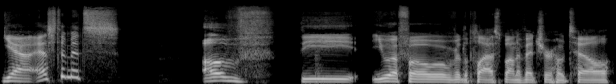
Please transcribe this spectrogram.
yeah, estimates of the UFO over the Place Bonaventure Hotel,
